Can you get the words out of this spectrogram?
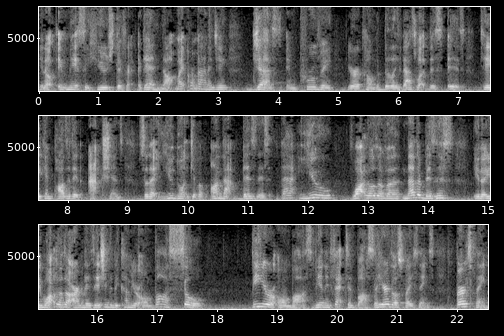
you know, it makes a huge difference. Again, not micromanaging, just improving your accountability. That's what this is. Taking positive actions so that you don't give up on that business that you walked out of another business. You know, you walked out of the organization to become your own boss. So be your own boss, be an effective boss. So here are those five things. First thing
